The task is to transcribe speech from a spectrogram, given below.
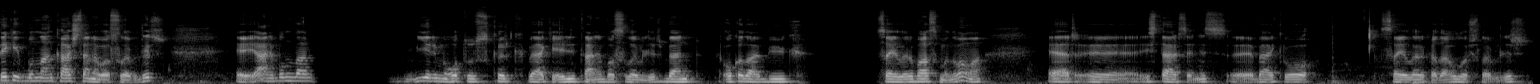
Peki bundan kaç tane basılabilir? E, yani bundan 20, 30, 40 belki 50 tane basılabilir. Ben o kadar büyük sayıları basmadım ama eğer e, isterseniz e, belki o sayıları kadar ulaşılabilir.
